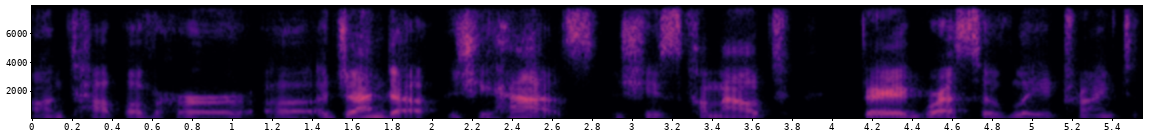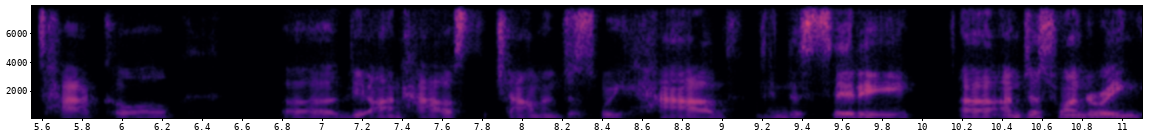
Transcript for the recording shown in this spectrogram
on top of her uh, agenda. And she has. She's come out very aggressively trying to tackle uh, the unhoused challenges we have in the city. Uh, I'm just wondering,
